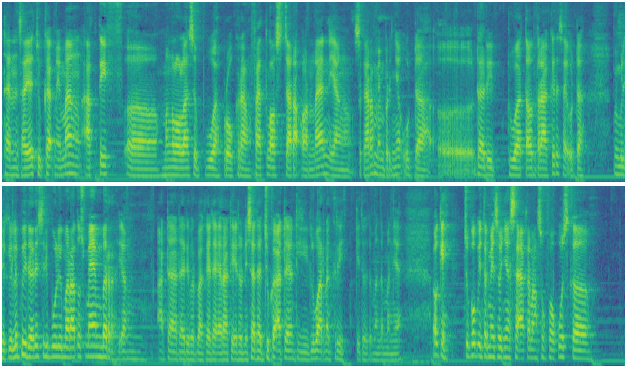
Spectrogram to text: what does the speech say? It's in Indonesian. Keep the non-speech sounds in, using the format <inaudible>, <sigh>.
dan saya juga memang aktif uh, mengelola sebuah program fat loss secara online yang sekarang membernya udah uh, dari dua tahun terakhir saya udah memiliki lebih dari 1.500 member yang ada dari berbagai daerah di Indonesia dan juga ada yang di luar negeri gitu teman-teman ya. Oke cukup intermezzonya saya akan langsung fokus ke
